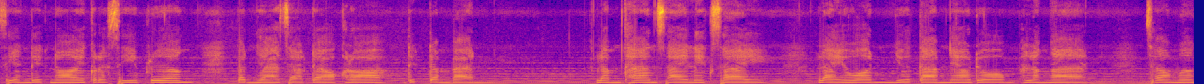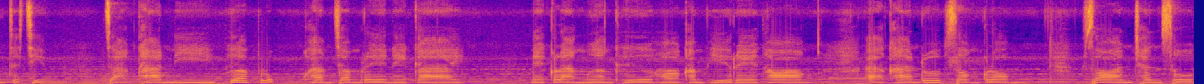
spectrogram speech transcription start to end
เสียงเด็กน้อยกระซีบเรื่อง ปัญญาจากดาวเคราะห์ดึกดำบรรลำธารสายเล็กใสไหลวนอยู่ตามแนวโดมพลังงาน ชาวเมืองจะจิบ จากทานนี้เพื่อปลุกความจำเรในกาย ในกลางเมืองคือหอคัมภีร์เรทอง อาคารรูปทรงกลม ซ้อนชั้นสูง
